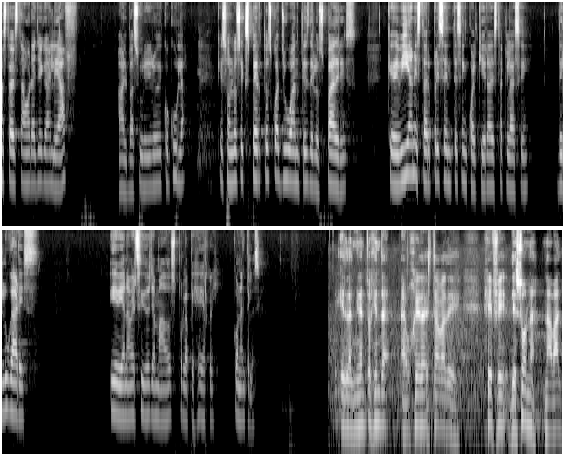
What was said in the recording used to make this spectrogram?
Hasta esta hora llega el EAF al basurero de Cocula, que son los expertos coadyuvantes de los padres que debían estar presentes en cualquiera de esta clase de lugares y debían haber sido llamados por la PGR con antelación. El almirante Ojeda, Ojeda estaba de jefe de zona naval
